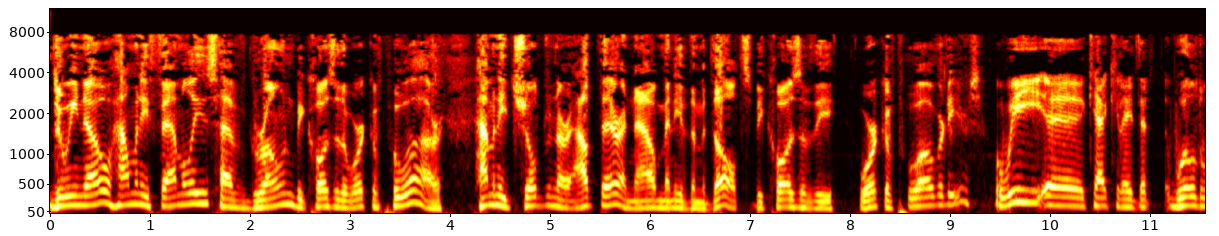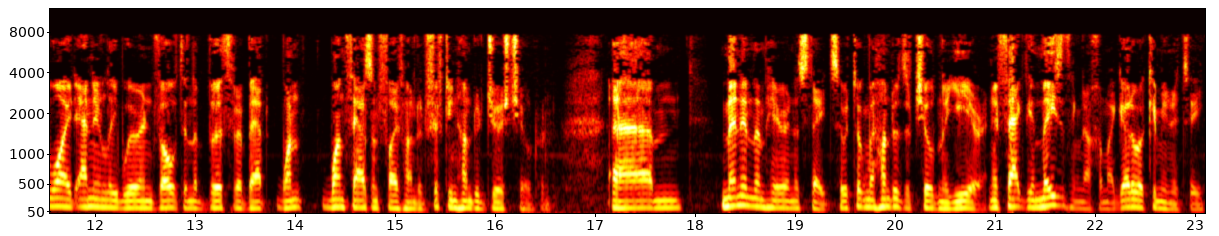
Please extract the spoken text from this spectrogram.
Do we know how many families have grown because of the work of PUA, or how many children are out there, and now many of them adults, because of the work of PUA over the years? Well, we uh, calculate that worldwide annually we're involved in the birth of about one, 1,500, 1,500 Jewish children. Um, many of them here in the States. So we're talking about hundreds of children a year. And in fact, the amazing thing, Nachum, I go to a community,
